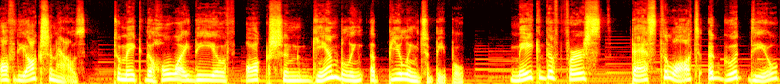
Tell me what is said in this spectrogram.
of the auction house to make the whole idea of auction gambling appealing to people. Make the first test a lot a good deal,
